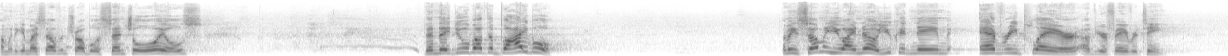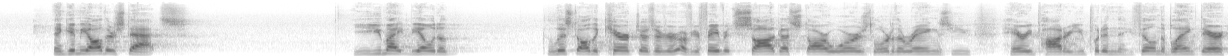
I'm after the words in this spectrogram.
I'm going to get myself in trouble, essential oils than they do about the Bible. I mean, some of you I know, you could name every player of your favorite team and give me all their stats. You might be able to list all the characters of your, of your favorite saga, Star Wars, Lord of the Rings, you Harry Potter, you put in the, you fill in the blank there.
